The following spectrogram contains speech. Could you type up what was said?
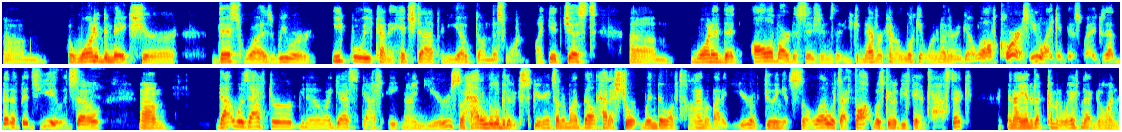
um, I wanted to make sure this was we were equally kind of hitched up and yoked on this one. Like it just um, wanted that all of our decisions that you could never kind of look at one another and go, well, of course you like it this way because that benefits you. And so um, that was after, you know, I guess, gosh, eight, nine years. So had a little bit of experience under my belt, had a short window of time, about a year of doing it solo, which I thought was going to be fantastic. And I ended up coming away from that going,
